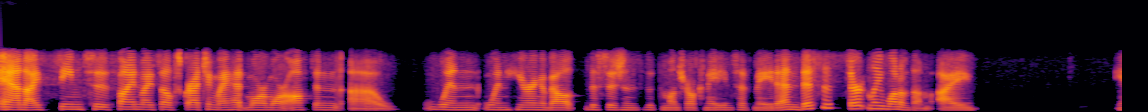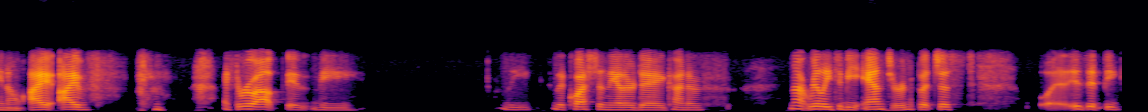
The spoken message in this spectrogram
And I seem to find myself scratching my head more and more often uh, when when hearing about decisions that the Montreal Canadiens have made, and this is certainly one of them. I, you know, I I've I threw out the the the the question the other day, kind of not really to be answered, but just is it be,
